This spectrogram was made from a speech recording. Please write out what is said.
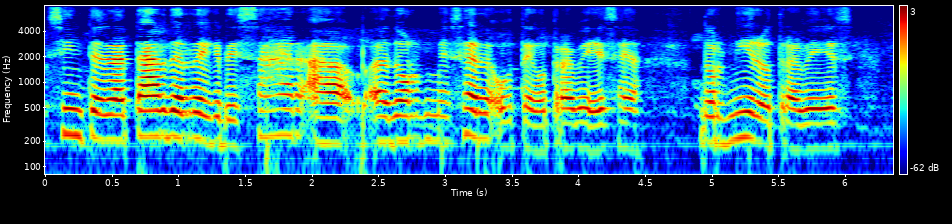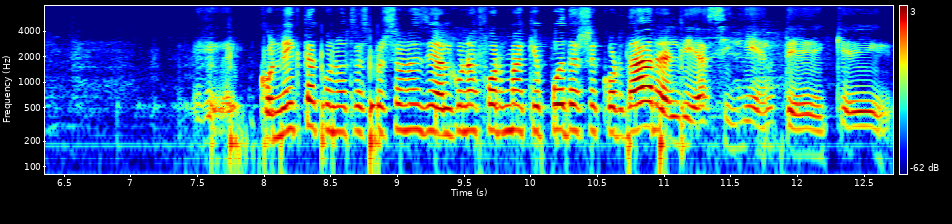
sin tratar de regresar a, adormecer otra vez, a dormir otra vez. Eh, conecta con otras personas de alguna forma que puedas recordar al día siguiente, que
